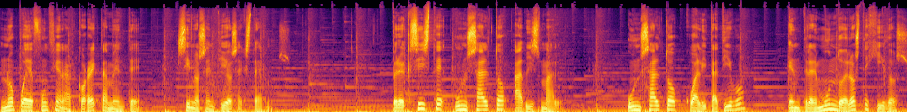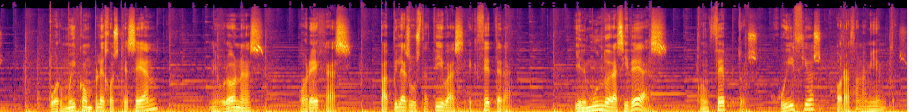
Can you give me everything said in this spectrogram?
no puede funcionar correctamente sin los sentidos externos. Pero existe un salto abismal un salto cualitativo entre el mundo de los tejidos, por muy complejos que sean, neuronas, orejas, papilas gustativas, etc., y el mundo de las ideas, conceptos, juicios o razonamientos.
